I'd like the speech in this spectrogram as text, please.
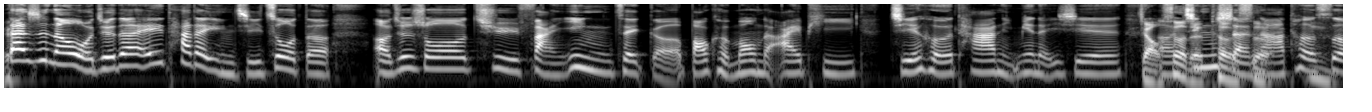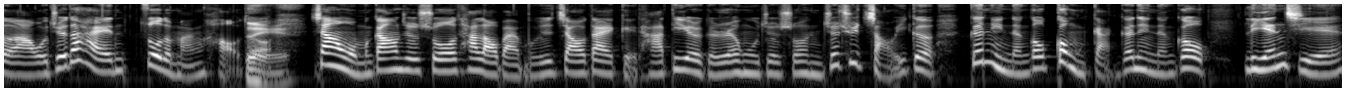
但是呢，我觉得，哎，他的影集做的，呃，就是说去反映这个宝可梦的 IP，结合它里面的一些角色的精神啊、特色啊，嗯、我觉得还做的蛮好的。对，像我们刚刚就说，他老板不是交代给他第二个任务，就是说，你就去找一个跟你能够共感、跟你能够连接，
